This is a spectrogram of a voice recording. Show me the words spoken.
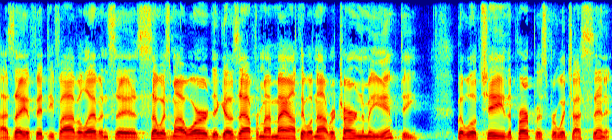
Isaiah 55, 11 says, So is my word that goes out from my mouth, it will not return to me empty, but will achieve the purpose for which I sent it.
